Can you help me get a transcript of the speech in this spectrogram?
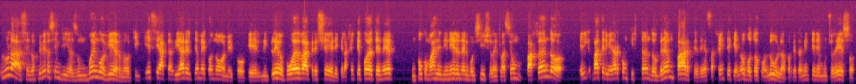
Lula hace en los primeros 100 días un buen gobierno que empiece a cambiar el tema económico, que el empleo vuelva a crecer y que la gente pueda tener un poco más de dinero en el bolsillo, la inflación bajando, él va a terminar conquistando gran parte de esa gente que no votó con Lula, porque también tiene mucho de eso.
